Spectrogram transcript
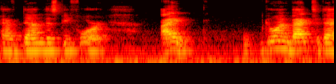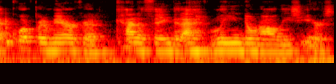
have done this before, I going back to that corporate America kind of thing that I have leaned on all these years.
